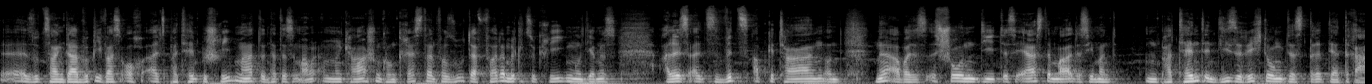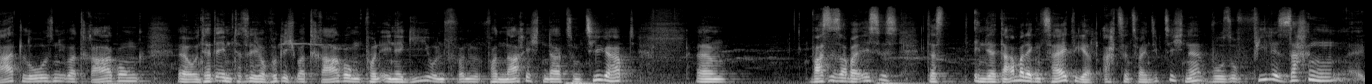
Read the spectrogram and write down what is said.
äh, sozusagen da wirklich was auch als Patent beschrieben hat und hat das im am- amerikanischen Kongress dann versucht, da Fördermittel zu kriegen und die haben das alles als Witz abgetan. Und, ne? Aber das ist schon die, das erste Mal, dass jemand ein Patent in diese Richtung des, der drahtlosen Übertragung äh, und hätte eben tatsächlich auch wirklich Übertragung von Energie und von, von Nachrichten da zum Ziel gehabt. Ähm, was es aber ist, ist, dass in der damaligen Zeit, wie gesagt 1872, ne, wo so viele Sachen äh,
